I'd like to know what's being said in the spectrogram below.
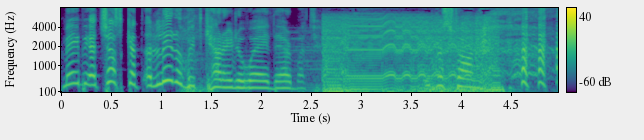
Maybe I just got a little bit carried away there, but it was fun.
